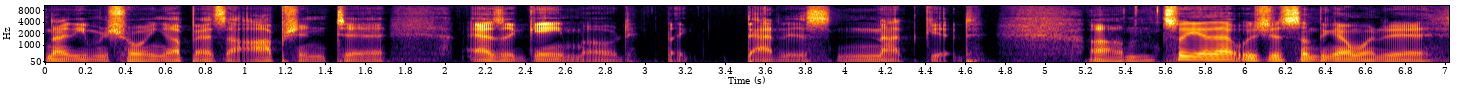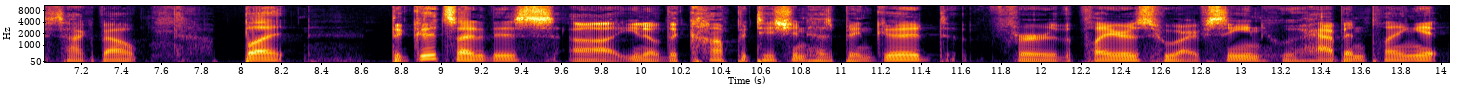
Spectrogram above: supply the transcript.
not even showing up as an option to as a game mode. Like that is not good. Um, so yeah, that was just something I wanted to talk about. But the good side of this, uh, you know, the competition has been good for the players who I've seen who have been playing it.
